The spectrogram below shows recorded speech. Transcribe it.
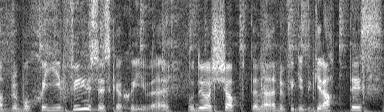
Apropå skiv, fysiska skivor, och du har köpt den här, du fick ett grattis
